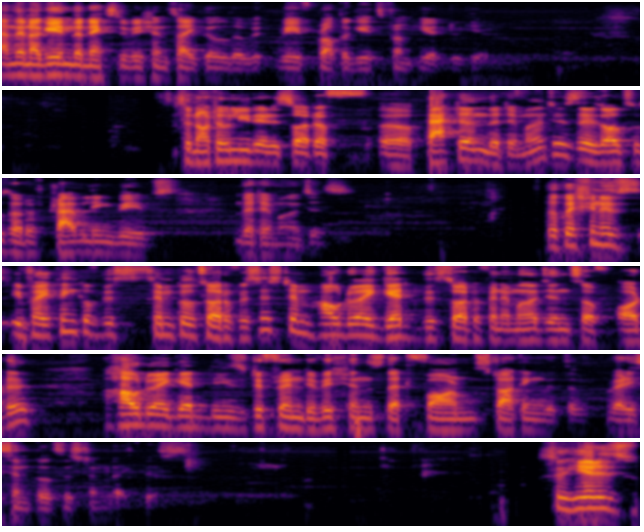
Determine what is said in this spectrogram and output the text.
and then again the next division cycle the wave propagates from here to here. So, not only there is sort of a pattern that emerges there is also sort of traveling waves that emerges. The question is if I think of this simple sort of a system, how do I get this sort of an emergence of order? How do I get these different divisions that form starting with a very simple system like this? So, here is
